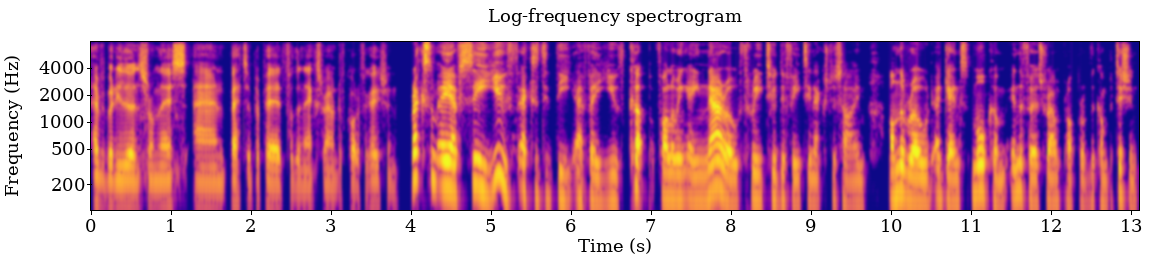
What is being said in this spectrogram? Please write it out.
everybody learns from this and better prepared for the next round of qualification. Wrexham AFC Youth exited the FA Youth Cup following a narrow 3 2 defeat in extra time on the road against Morecambe in the first round proper of the competition.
